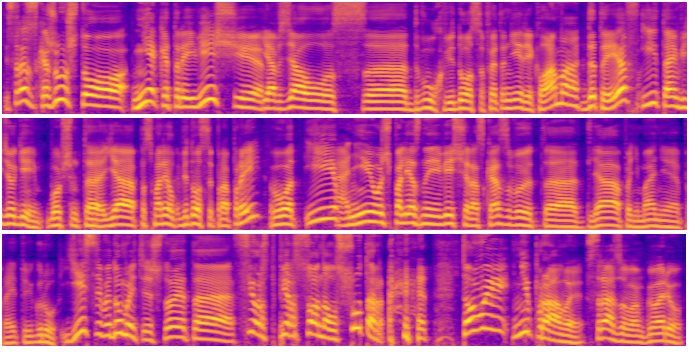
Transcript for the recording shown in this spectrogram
И сразу скажу, что некоторые вещи я взял с э, двух видосов, это не реклама, DTF и Time Video Game. В общем-то, я посмотрел видосы про Prey, вот, и они очень полезные вещи рассказывают э, для понимания про эту игру. Если вы думаете, что это first personal shooter, то вы не правы, сразу вам говорю.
